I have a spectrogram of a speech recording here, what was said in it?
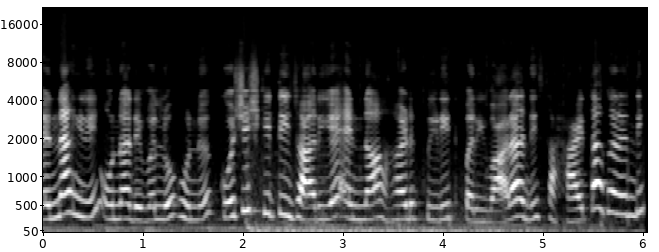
ਇੰਨਾ ਹੀ ਨਹੀਂ, ਉਹਨਾਂ ਦੇ ਵੱਲੋਂ ਹੁਣ ਕੋਸ਼ਿਸ਼ ਕੀਤੀ ਜਾ ਰਹੀ ਹੈ ਇੰਨਾ ਹੜ੍ਹ ਪੀੜਿਤ ਪਰਿਵਾਰਾਂ ਦੀ ਸਹਾਇਤਾ ਕਰਨ ਦੀ,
